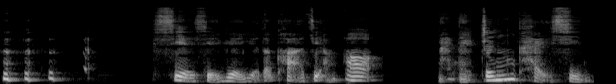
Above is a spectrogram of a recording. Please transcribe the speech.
呵呵呵。谢谢月月的夸奖啊，奶奶真开心。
